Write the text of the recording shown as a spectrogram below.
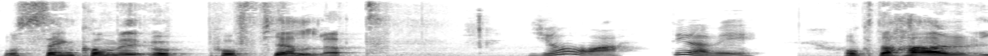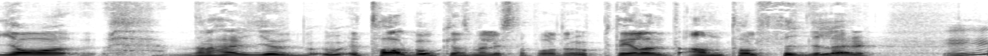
och sen kommer vi upp på fjället. Ja, det gör vi. Och det här, ja, den här ljud, talboken som jag lyssnar på, den uppdelad i ett antal filer. Mm.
